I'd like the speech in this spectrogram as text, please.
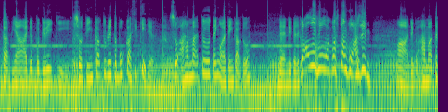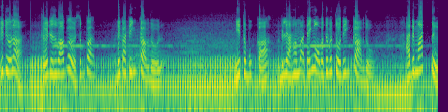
Tingkap yang ada bergerigi So tingkap tu dia terbuka sikit je. So Ahmad tu tengoklah tingkap tu. Dan dia kata Allahu Akbar Astagfirullahaladzim Ah, dia Ahmad terkejut lah Terkejut sebab apa? Sebab dekat tingkap tu Dia terbuka Bila Ahmad tengok betul-betul tingkap tu Ada mata.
